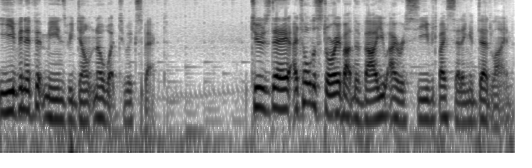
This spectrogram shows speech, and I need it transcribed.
even if it means we don't know what to expect. Tuesday, I told a story about the value I received by setting a deadline.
